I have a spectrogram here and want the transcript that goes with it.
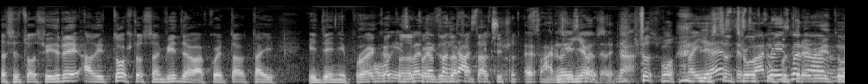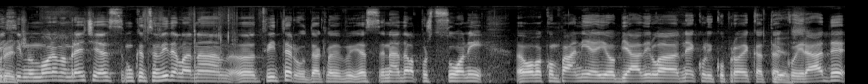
da se to svi ali to što sam video, ako je ta, taj idejni projekat, onda to izgleda fantastično. E, stvarno izgleda, se, da. Što smo pa jeste, stvarno izgleda, mislim, moram vam reći, ja sam, kad sam videla na uh, Twitteru, dakle, ja sam se nadala, pošto su oni, uh, ova kompanija je objavila nekoliko projekata yes. koji rade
